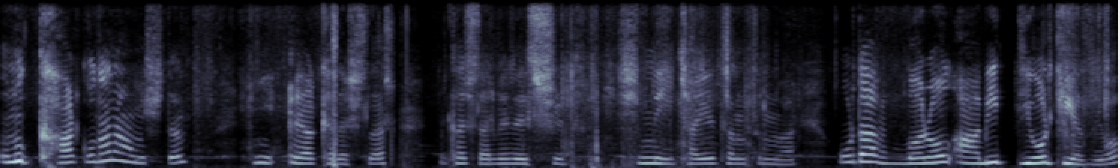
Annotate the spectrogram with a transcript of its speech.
Onu kargodan almıştım. Ee, arkadaşlar. Arkadaşlar ve şu, şimdi hikaye tanıtım var. Orada Varol abi diyor ki yazıyor.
